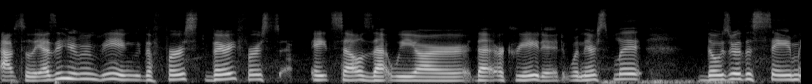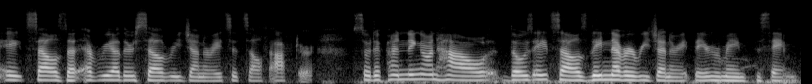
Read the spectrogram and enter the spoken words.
Absolutely. As a human being, the first, very first eight cells that we are that are created when they're split, those are the same eight cells that every other cell regenerates itself after. So depending on how those eight cells, they never regenerate; they remain the same.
